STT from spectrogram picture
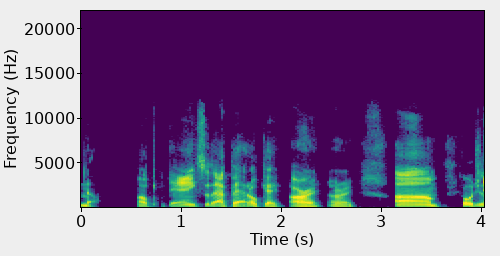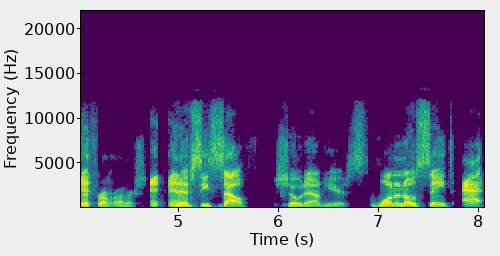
No. Okay, dang. So that bad. Okay, all right, all right. Um, Told you they're front runners. NFC South showdown here. One and zero Saints at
